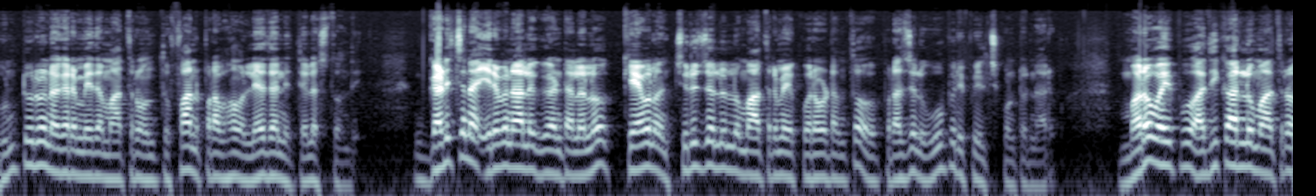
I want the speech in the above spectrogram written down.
గుంటూరు నగరం మీద మాత్రం తుఫాన్ ప్రభావం లేదని తెలుస్తుంది. గడిచిన ఇరవై నాలుగు గంటలలో కేవలం చిరుజల్లులు మాత్రమే కురవడంతో ప్రజలు ఊపిరి పీల్చుకుంటున్నారు. మరోవైపు అధికారులు మాత్రం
